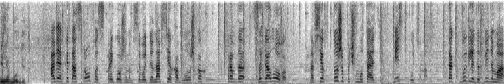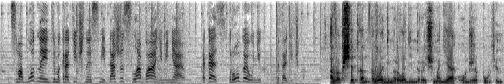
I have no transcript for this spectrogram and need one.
Или будет? Авиакатастрофа с Пригожиным сегодня на всех обложках. Правда, заголовок на всех тоже почему-то один. Месть Путина. Так выглядят, видимо, свободные демократичные СМИ. Даже слова не меняют. Такая строгая у них методичка. А вообще-то Владимир Владимирович Маньяк, он же Путин,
